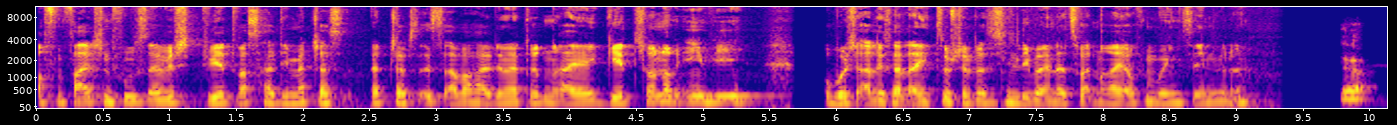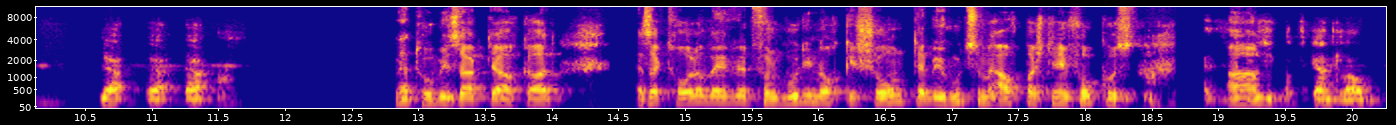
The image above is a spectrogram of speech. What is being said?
auf dem falschen Fuß erwischt wird, was halt die Matchups, Matchups ist, aber halt in der dritten Reihe geht schon noch irgendwie, obwohl ich Alex halt eigentlich zustimmt, dass ich ihn lieber in der zweiten Reihe auf dem Wing sehen würde. Ja, ja, ja, ja. Ja, Tobi sagt ja auch gerade, er sagt, Holloway wird von Woody noch geschont, der behutsame Aufbau steht im Fokus. Also ich würde es gern glauben.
